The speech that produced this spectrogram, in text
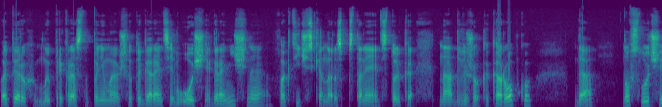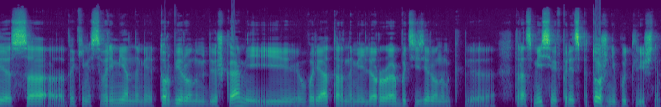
во-первых, мы прекрасно понимаем, что эта гарантия очень ограниченная, фактически она распространяется только на движок и коробку, да, но в случае с а, такими современными турбированными движками и вариаторными или роботизированными э, трансмиссиями, в принципе, тоже не будет лишним.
